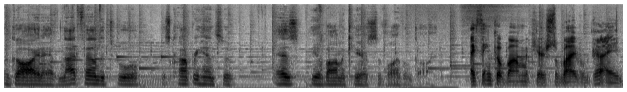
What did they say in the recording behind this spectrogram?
a guide, I have not found a tool as comprehensive as the Obamacare Survival Guide. I think Obamacare Survival Guide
